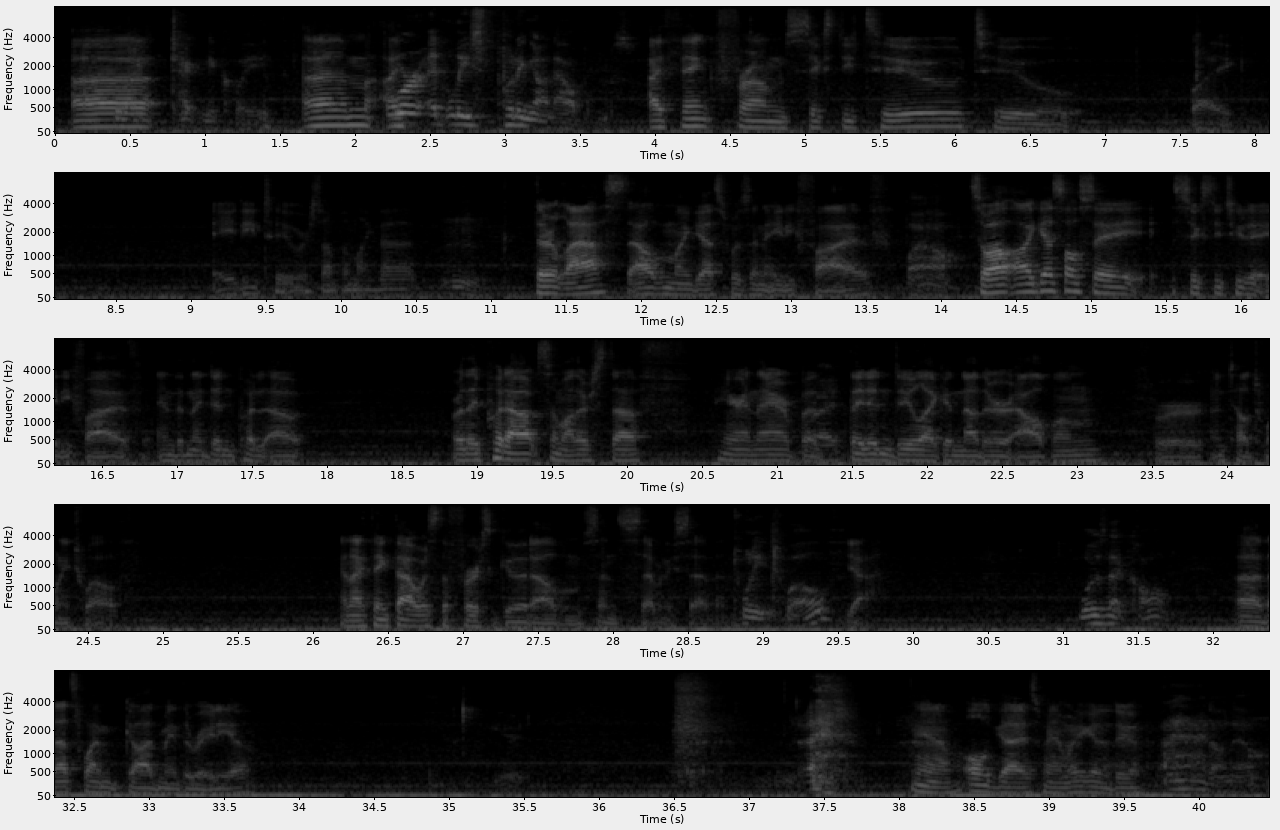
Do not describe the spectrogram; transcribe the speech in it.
Uh, like, technically, um, I, or at least putting on albums. I think from 62 to like 82 or something like that. Mm. Their last album, I guess, was in 85. Wow. So I'll, I guess I'll say 62 to 85, and then they didn't put it out, or they put out some other stuff here and there, but Right. they didn't do like another album for until 2012. And I think that was the first good album since 77. 2012. Yeah. What was that called? Uh, that's why God made the radio. Weird. You know, old guys, man. What are you gonna do? I don't know.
